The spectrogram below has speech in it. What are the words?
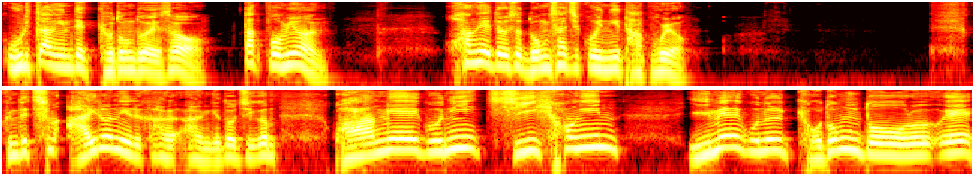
우리 땅인데 교동도에서 딱 보면 황해도에서 농사 짓고 있는 게 다 보여. 근데 참 아이러니를 하는 게도 지금 광해군이 지 형인 임해군을 교동도로에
